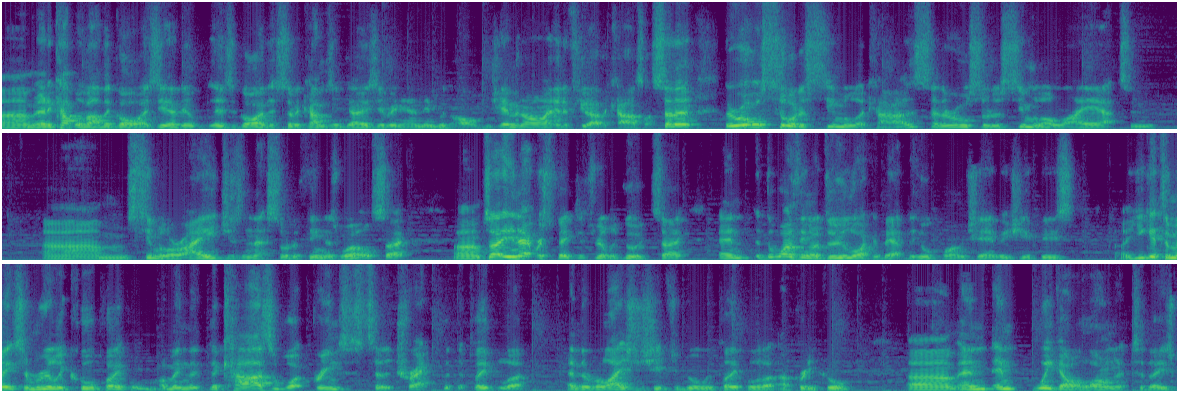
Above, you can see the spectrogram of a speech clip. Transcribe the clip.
Um, and a couple of other guys. You know, there's a guy that sort of comes and goes every now and then with a Holden Gemini and a few other cars. So they're, they're all sort of similar cars. So they're all sort of similar layouts and um, similar ages and that sort of thing as well. So, um, so in that respect, it's really good. So, and the one thing I do like about the Hill Climbing Championship is uh, you get to meet some really cool people. I mean, the, the, cars are what brings us to the track, but the people are and the relationships you build with people are, are pretty cool. Um, and and we go along to these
